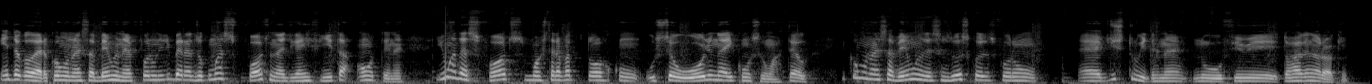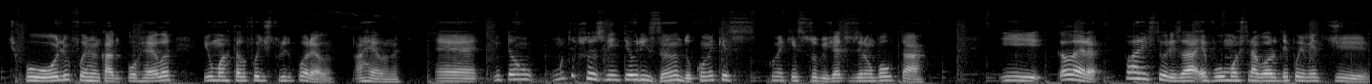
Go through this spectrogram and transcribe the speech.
Então galera, como nós sabemos, né, foram liberadas algumas fotos, né, de Guerra Infinita ontem, né? E uma das fotos mostrava Thor com o seu olho, né, e com o seu martelo. E como nós sabemos, essas duas coisas foram é, destruídas, né, no filme Thor Ragnarok. Tipo, o olho foi arrancado por ela e o martelo foi destruído por ela, a ela, né? É, então, muitas pessoas vêm teorizando como é, que como é que esses objetos irão voltar. E, galera, parem de teorizar, eu vou mostrar agora o depoimento de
